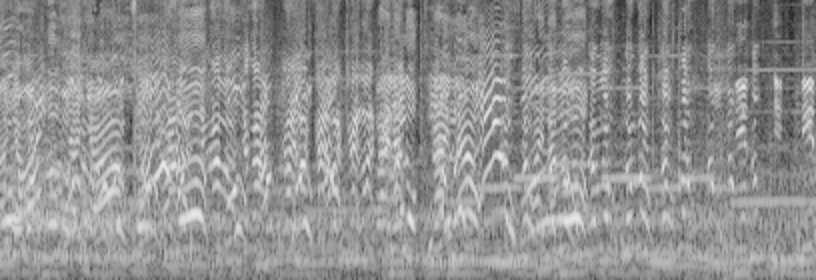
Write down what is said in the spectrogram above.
ย่ายอมลูกอย่ายอมสู้ลูกใกล้แล้วใกล้แล้วใกล้แล้วใกล้แล้วลูกใกล้แล้วใกล้แล้วลูกเร็วเร็วเร็วเร็วเร็วเร็วเร็วนิดอีกนิด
